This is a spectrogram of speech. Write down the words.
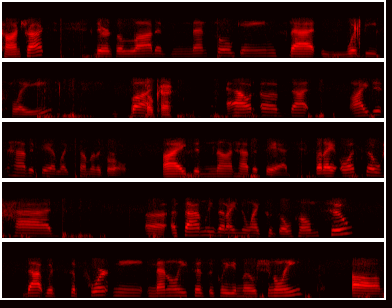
contract. There's a lot of mental games that would be played, but Okay. out of that, I didn't have it bad like some of the girls. I did not have it bad, but I also had uh, a family that I knew I could go home to that would support me mentally, physically, emotionally, um,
